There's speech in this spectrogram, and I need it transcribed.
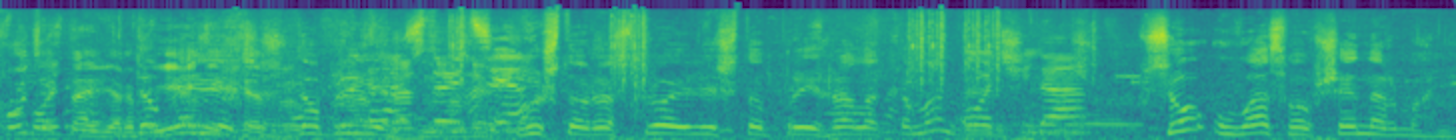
Ходит, наверное, Добрый я не вечер, хожу. добрый вечер. Вы что, расстроились, что проиграла команда? Очень. Да. Все у вас вообще нормально.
